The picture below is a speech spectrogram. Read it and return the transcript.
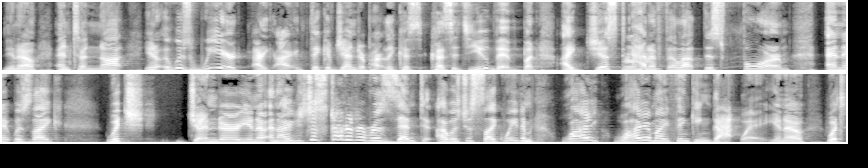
you know, and to not, you know, it was weird. I, I think of gender partly because because it's you, Viv, but I just mm-hmm. had to fill out this form, and it was like, which gender, you know, and I just started to resent it. I was just like, wait a minute, why, why am I thinking that way? You know, what?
